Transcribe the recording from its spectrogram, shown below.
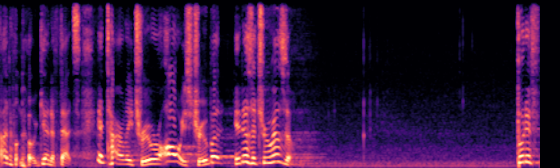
I don't know, again, if that's entirely true or always true, but it is a truism. But if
